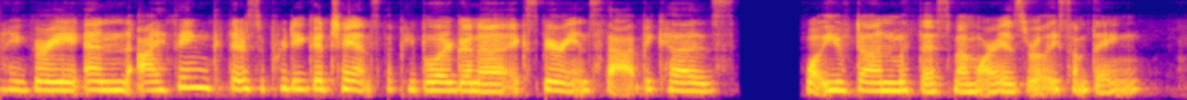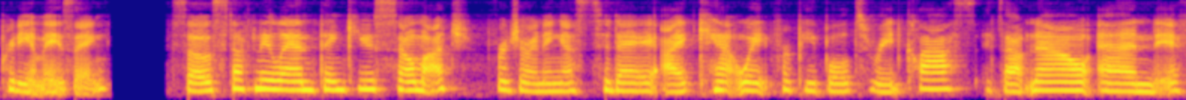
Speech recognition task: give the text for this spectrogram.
I agree. And I think there's a pretty good chance that people are going to experience that because what you've done with this memoir is really something pretty amazing. So, Stephanie Land, thank you so much for joining us today. I can't wait for people to read Class. It's out now, and if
